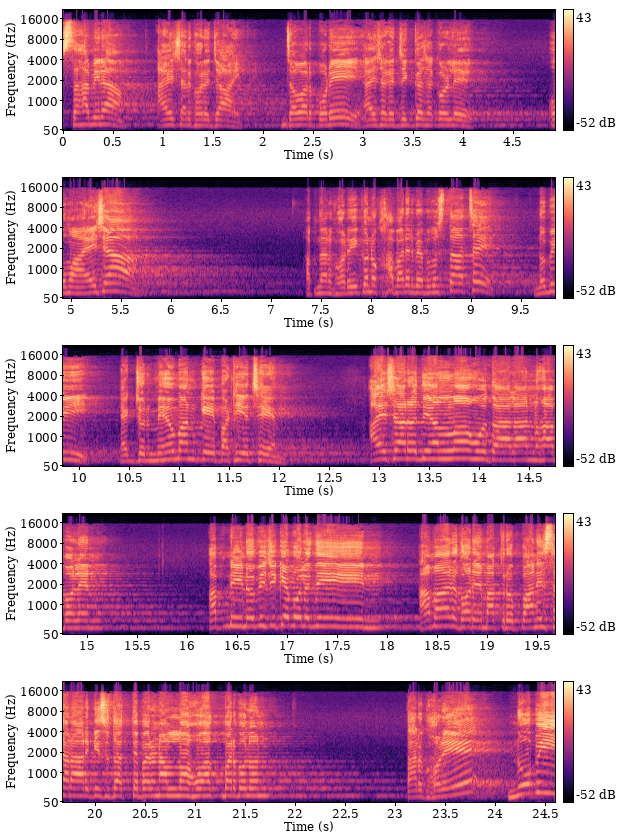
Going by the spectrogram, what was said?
সাহাবিরা আয়েশার ঘরে যায়। যাওয়ার পরে আয়েশাকে জিজ্ঞাসা করলে ওমা আয়েশা, আপনার ঘরে কোনো খাবারের ব্যবস্থা আছে? নবী একজন মেহমানকে পাঠিয়েছেন। আয়েশা রদি বলেন, আপনি নবীজিকে বলে দিন, আমার ঘরে মাত্র পানি ছাড়া আর কিছু থাকতে পারেন আল্লাহ আকবার বলুন। তার ঘরে নবী,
